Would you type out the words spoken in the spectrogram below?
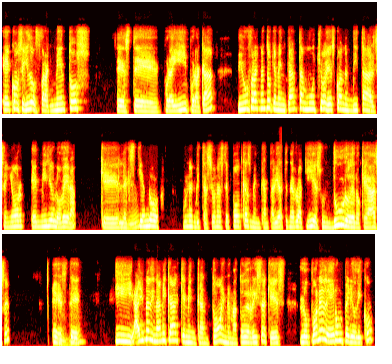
He conseguido fragmentos este, por ahí y por acá. Y un fragmento que me encanta mucho es cuando invita al señor Emilio Lovera, que le extiendo una invitación a este podcast. Me encantaría tenerlo aquí. Es un duro de lo que hace. Este, Y hay una dinámica que me encantó y me mató de risa, que es, lo pone a leer un periódico,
